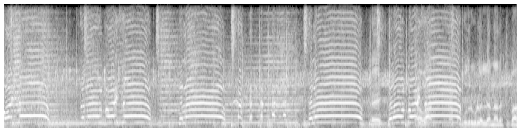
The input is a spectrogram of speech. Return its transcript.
பாய் சாப் சலாம் பாய் சாப் சலாம்! சலாம் சலாம் பாய். சாப் குதிரைக்குள்ள இல்ல என்ன வா.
